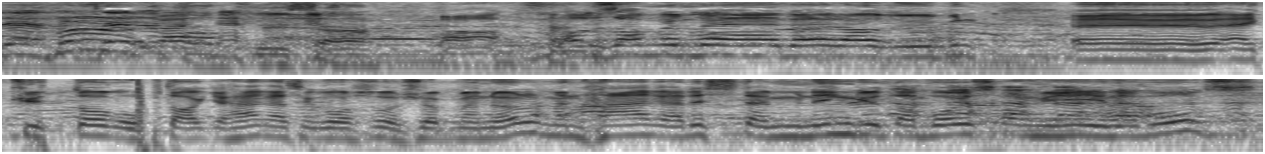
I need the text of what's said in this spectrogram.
det er en telefon. Ja, Alle sammen, det er da Ruben. Eh, jeg kutter opptaket her, jeg skal gå også og kjøpe meg en øl. Men her er det stemning, gutta boys fra mye innabords.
